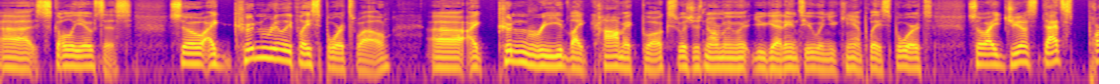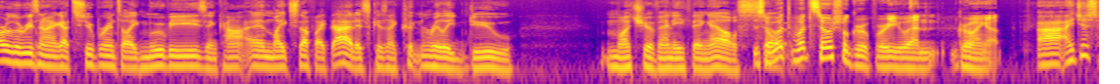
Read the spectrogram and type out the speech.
uh, scoliosis, so I couldn't really play sports well. Uh, I couldn't read like comic books, which is normally what you get into when you can't play sports. So I just that's part of the reason I got super into like movies and com- and like stuff like that is because I couldn't really do much of anything else. So, what what social group were you in growing up? Uh, I just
